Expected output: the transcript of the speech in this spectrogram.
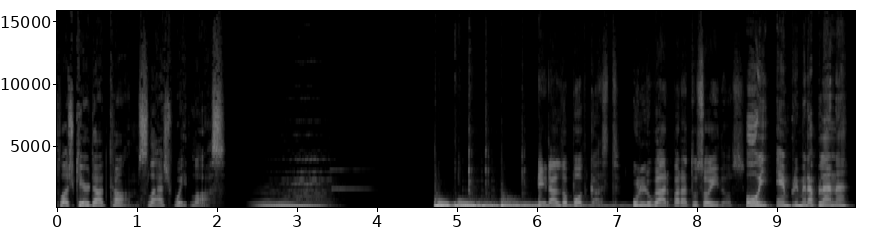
plushcare.com slash weight loss. Heraldo Podcast, un lugar para tus oídos. Hoy, en primera plana,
